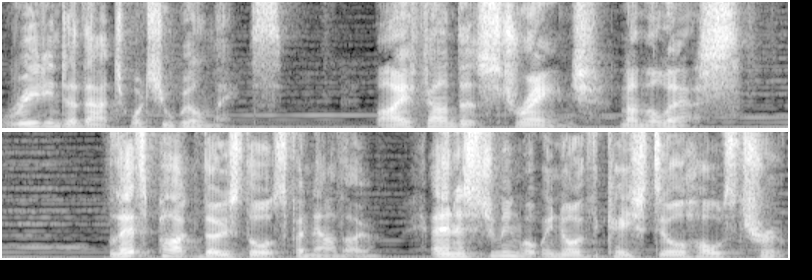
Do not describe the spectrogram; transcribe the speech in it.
read into that what you will, mates. I found it strange, nonetheless. Let's park those thoughts for now, though, and assuming what we know of the case still holds true,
